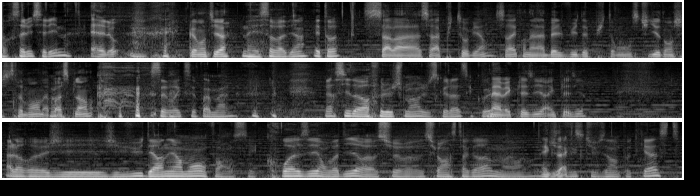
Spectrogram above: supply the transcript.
Alors salut Selim. Hello. Comment tu vas? Mais ça va bien. Et toi? Ça va, ça va plutôt bien. C'est vrai qu'on a la belle vue depuis ton studio d'enregistrement. On n'a pas à se plaindre. c'est vrai que c'est pas mal. Merci d'avoir fait le chemin jusque là, c'est cool. Mais avec plaisir, avec plaisir. Alors euh, j'ai vu dernièrement, enfin on s'est croisé, on va dire, euh, sur, euh, sur Instagram. Exact. J'ai vu que tu faisais un podcast.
